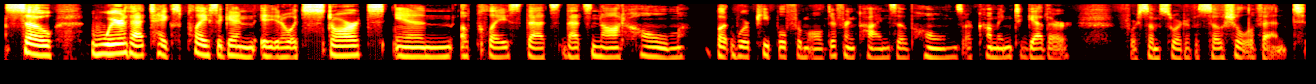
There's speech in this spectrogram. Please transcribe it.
so where that takes place again you know it starts in a place that's that's not home but where people from all different kinds of homes are coming together for some sort of a social event.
